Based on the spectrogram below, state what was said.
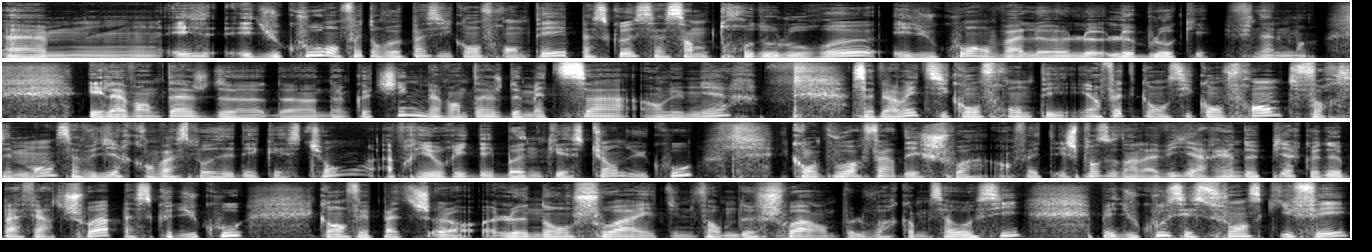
Euh, et, du coup, en fait, on veut pas s'y confronter parce que ça semble trop douloureux et du coup, on va le bloquer finalement. Et l'avantage d'un coaching, l'avantage de mettre ça en lumière, ça permet de s'y confronter. Et en fait, quand on s'y confronte, forcément, ça veut dire qu'on va se poser des questions, a priori des bonnes questions du coup, et qu'on va pouvoir faire des choix en fait. Et je pense que dans la vie, il n'y a rien de pire que de ne pas faire de choix parce que du coup, quand on fait pas de choix, alors le non-choix est une forme de choix, on peut le voir comme ça aussi, mais du coup, c'est souvent ce qui fait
